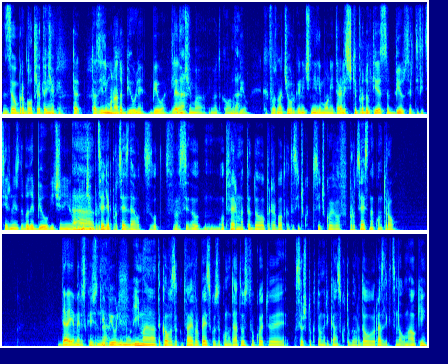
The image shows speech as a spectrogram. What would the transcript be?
за обработката Чакай, им. чакай. Тази лимонада бил ли? Бил е. Гледам, Да. че има, има такова на Да. бил. Какво значи органични лимони? Трябва ли всички продукти да са биосертифицирани, за да бъде биологичен или органичен продукт? целият процес, да, от, от, от, от фермата до преработката, всичко, всичко е в процес на контрол. Да, я ми разкажи за Да. биолимони. Има такова, това е европейско законодателство, което е също като американското горе-долу. Разликите са много малки,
